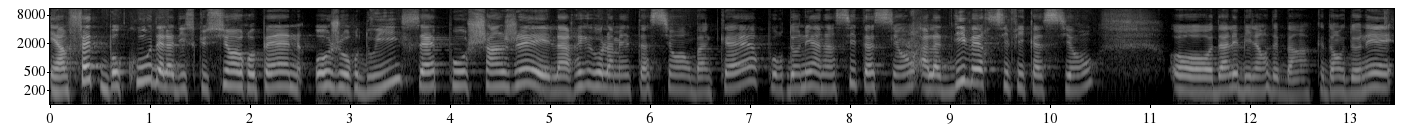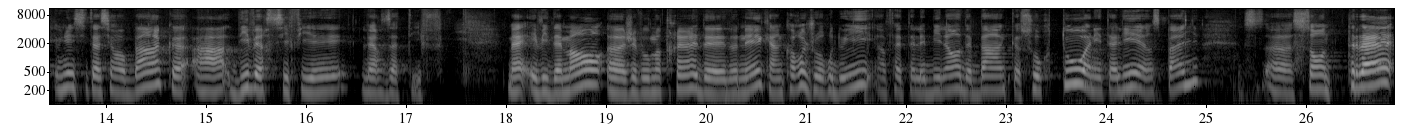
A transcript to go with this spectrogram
et, en fait, beaucoup de la discussion européenne aujourd'hui, c'est pour changer la réglementation bancaire, pour donner une incitation à la diversification dans les bilans des banques, donc donner une incitation aux banques à diversifier leurs actifs. Mais évidemment, je vais vous montrer des données qu'encore aujourd'hui, en fait, les bilans des banques, surtout en Italie et en Espagne, très,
